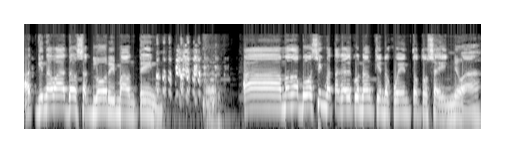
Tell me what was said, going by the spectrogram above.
At ginawa daw sa Glory Mountain. Ah, mga bossing, matagal ko nang kinukwento to sa inyo ah.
